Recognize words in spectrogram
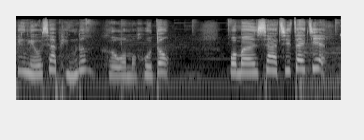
并留下评论和我们互动，我们下期再见。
